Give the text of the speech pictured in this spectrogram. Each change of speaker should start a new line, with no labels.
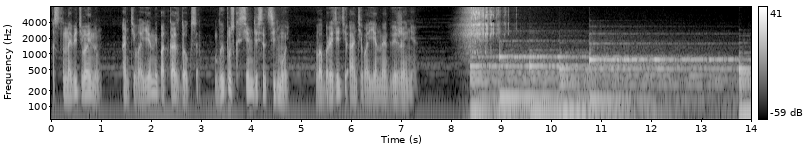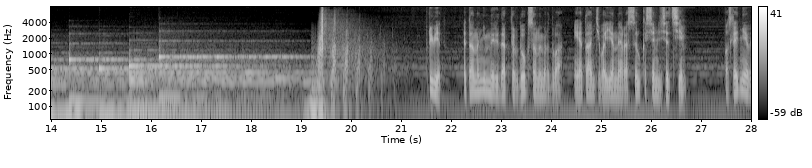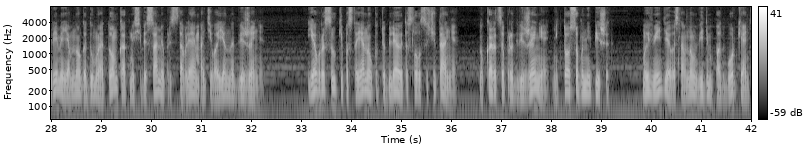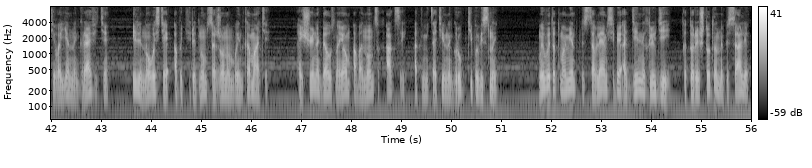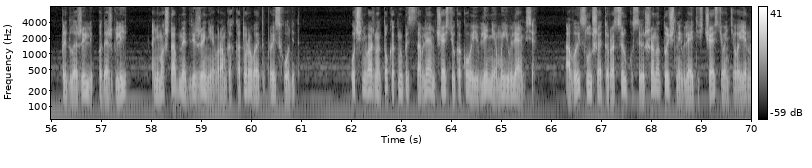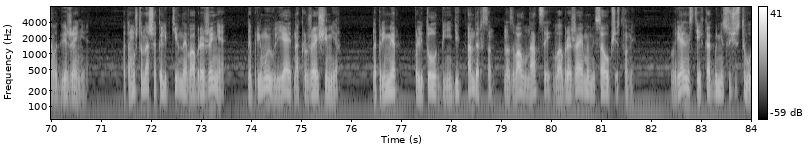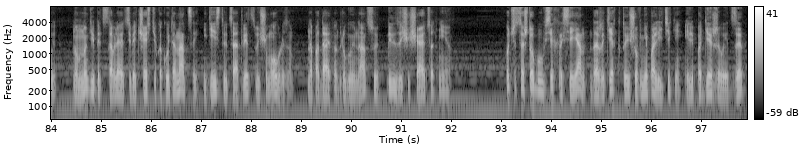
Остановить войну. Антивоенный подкаст Докса. Выпуск 77. Вообразите антивоенное движение. Привет, это анонимный редактор Докса номер 2, и это антивоенная рассылка 77 последнее время я много думаю о том, как мы себе сами представляем антивоенное движение. Я в рассылке постоянно употребляю это словосочетание, но кажется про движение никто особо не пишет. Мы в медиа в основном видим подборки антивоенной граффити или новости об очередном сожженном военкомате, а еще иногда узнаем об анонсах акций от инициативных групп типа «Весны». Мы в этот момент представляем себе отдельных людей, которые что-то написали, предложили, подожгли, а не масштабное движение, в рамках которого это происходит. Очень важно то, как мы представляем, частью какого явления мы являемся. А вы, слушая эту рассылку, совершенно точно являетесь частью антивоенного движения. Потому что наше коллективное воображение напрямую влияет на окружающий мир. Например, политолог Бенедикт Андерсон назвал нации воображаемыми сообществами. В реальности их как бы не существует, но многие представляют себя частью какой-то нации и действуют соответствующим образом, нападают на другую нацию или защищаются от нее. Хочется, чтобы у всех россиян, даже тех, кто еще вне политики или поддерживает Z,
